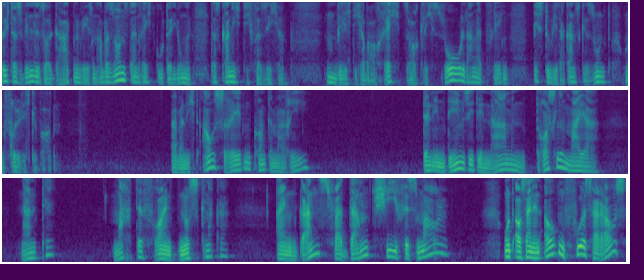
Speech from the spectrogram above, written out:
durch das wilde Soldatenwesen, aber sonst ein recht guter Junge, das kann ich dich versichern. Nun will ich dich aber auch recht sorglich so lange pflegen, bis du wieder ganz gesund und fröhlich geworden. Aber nicht ausreden konnte Marie, denn indem sie den Namen Drosselmeier nannte, machte Freund Nussknacker ein ganz verdammt schiefes Maul, und aus seinen Augen fuhr es heraus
